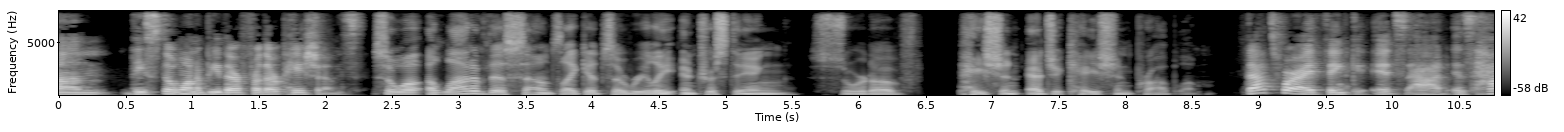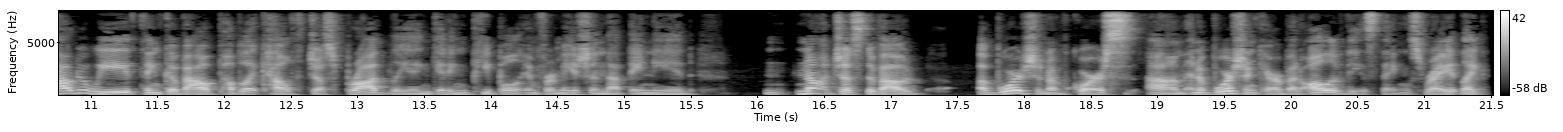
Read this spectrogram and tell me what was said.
um, they still want to be there for their patients. So, a, a lot of this sounds like it's a really interesting sort of patient education problem. That's where I think it's at is how do we think about public health just broadly and getting people information that they need, not just about abortion, of course, um, and abortion care, but all of these things, right? Like,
